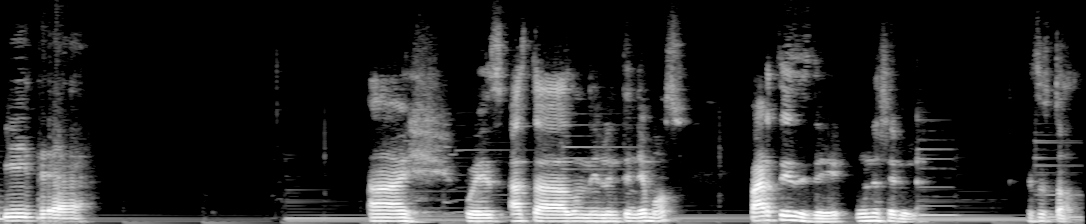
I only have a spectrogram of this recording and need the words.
vida? Ay, pues hasta donde lo entendemos, parte desde una célula. Eso es todo.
